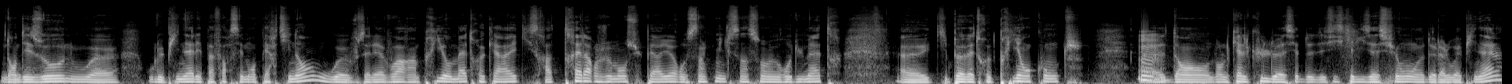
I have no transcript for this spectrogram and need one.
dans des zones où, où le Pinel n'est pas forcément pertinent, où vous allez avoir un prix au mètre carré qui sera très largement supérieur aux 5500 euros du mètre, qui peuvent être pris en compte mmh. dans, dans, le calcul de l'assiette de défiscalisation de la loi Pinel.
